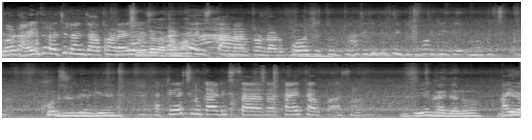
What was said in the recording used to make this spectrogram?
వాడు ఐదు లక్షలు అని చెప్తున్నాడు ఐదు లక్షలు కట్టే ఇస్తాను అంటున్నాడు కోర్టు చుట్టూ తిరిగి తిరిగి తిరిగి ముగించుకున్నాడు స్టేషన్ కాడికి ఇస్తారు కాగితాల కోసం ఏం కాగితాలు అయ్యో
